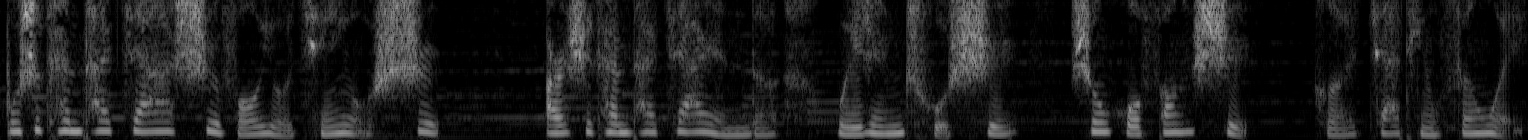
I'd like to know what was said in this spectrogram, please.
不是看他家是否有钱有势，而是看他家人的为人处事、生活方式和家庭氛围。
